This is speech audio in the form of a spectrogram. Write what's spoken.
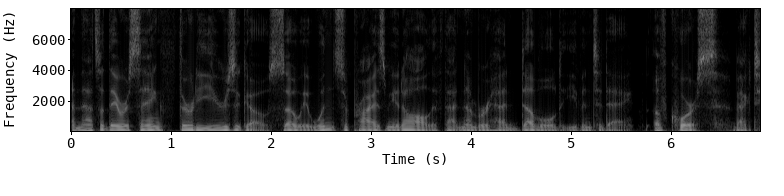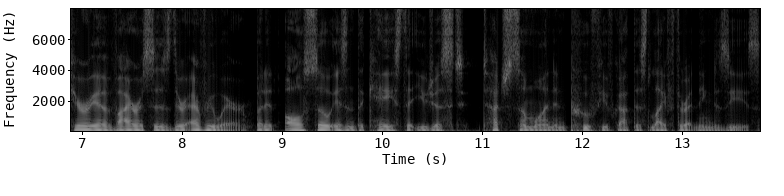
And that's what they were saying 30 years ago, so it wouldn't surprise me at all if that number had doubled even today. Of course, bacteria, viruses, they're everywhere, but it also isn't the case that you just touch someone and poof, you've got this life threatening disease.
